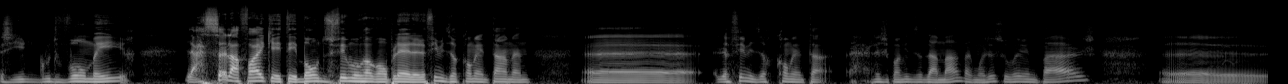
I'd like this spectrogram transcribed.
j'ai eu le goût de vomir. La seule affaire qui a été bon du film au grand complet, le film il dure combien de temps, man? Euh, le film il dure combien de temps? Là, j'ai pas envie de dire de la merde, donc moi juste ouvrir une page. Euh,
